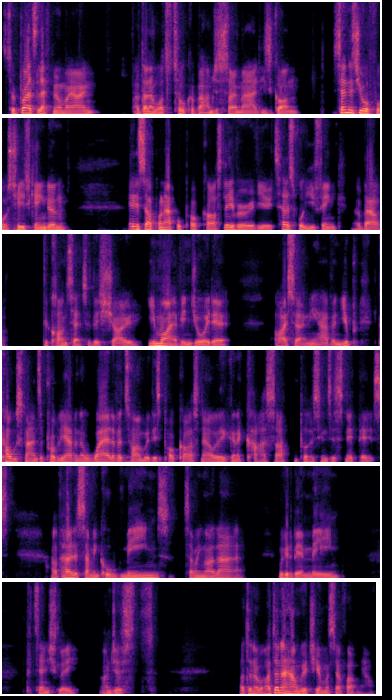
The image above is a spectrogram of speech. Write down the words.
So Brad's left me on my own. I don't know what to talk about. I'm just so mad. He's gone. Send us your thoughts, Chiefs Kingdom. Hit us up on Apple Podcast. Leave a review. Tell us what you think about the concept of this show. You might have enjoyed it. I certainly haven't. You Colts fans are probably having a whale of a time with this podcast now. They're going to cut us up and put us into snippets. I've heard of something called memes, something like that. We're going to be a meme potentially. I'm just, I don't know. I don't know how I'm going to cheer myself up now.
